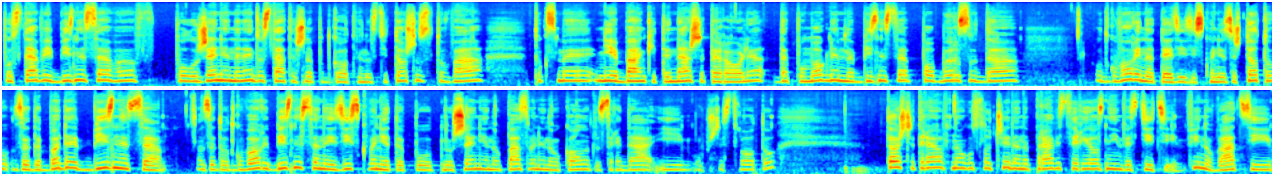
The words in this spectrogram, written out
постави бизнеса в положение на недостатъчна подготвеност. И точно за това тук сме ние банките, нашата роля да помогнем на бизнеса по-бързо да отговори на тези изисквания. Защото за да бъде бизнеса, за да отговори бизнеса на изискванията по отношение на опазване на околната среда и обществото, той ще трябва в много случаи да направи сериозни инвестиции в иновации,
